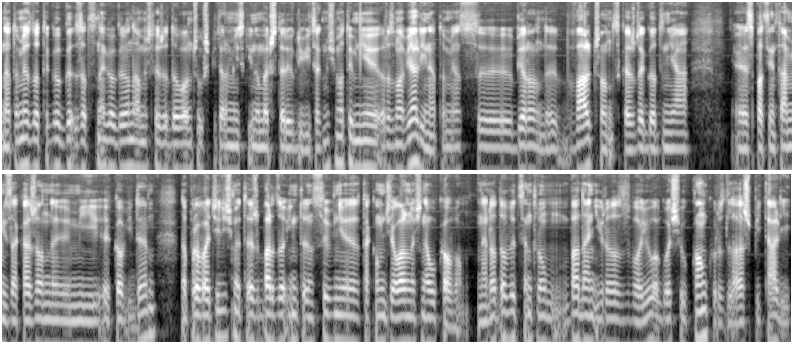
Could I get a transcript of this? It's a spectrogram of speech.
natomiast do tego zacnego grona myślę, że dołączył Szpital Miejski nr 4 w Gliwicach. Myśmy o tym nie rozmawiali, natomiast biorąc, walcząc każdego dnia E, z pacjentami zakażonymi COVID-em, no prowadziliśmy też bardzo intensywnie taką działalność naukową. Narodowy Centrum Badań i Rozwoju ogłosił konkurs dla szpitali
